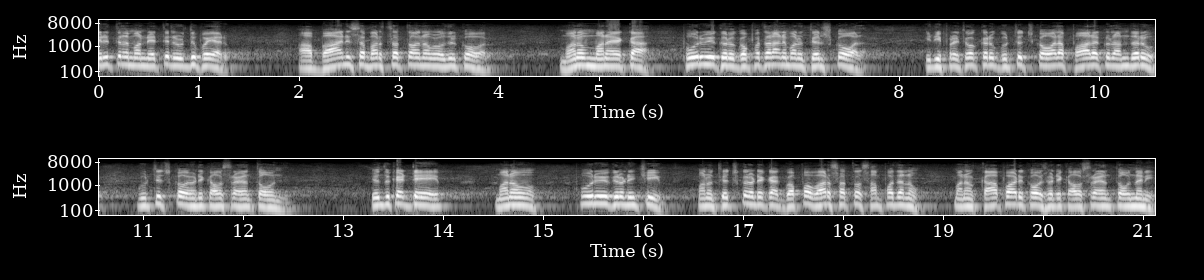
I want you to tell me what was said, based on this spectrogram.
చరిత్రను మన ఎత్తిన రుద్దిపోయారు. ఆ బానిస మనస్తత్వాన్ని మనం వదులుకోవాలి. మనం మన యొక్క పూర్వీకుల గొప్పతనాన్ని మనం తెలుసుకోవాలి. ఇది ప్రతి ఒక్కరూ గుర్తుంచుకోవాలా? పాలకులు అందరూ గుర్తుంచుకోవడానికి అవసరం ఎంతో ఉంది. ఎందుకంటే మనం పూర్వీకుల నుంచి మనం తెచ్చుకునే గొప్ప వారసత్వ సంపదను మనం కాపాడుకోవాల్సిన అవసరం ఎంతో ఉందని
